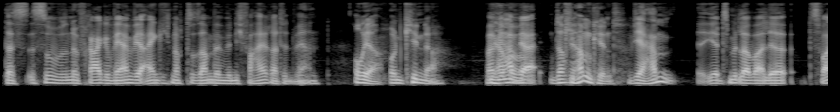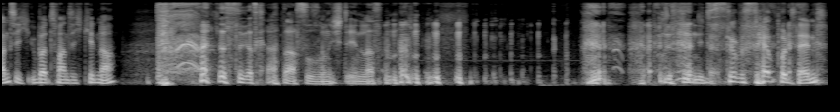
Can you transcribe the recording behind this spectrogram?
Das ist so eine Frage, wären wir eigentlich noch zusammen, wenn wir nicht verheiratet wären? Oh ja. Und Kinder. Weil wir, wir haben, ja, aber, doch, wir haben ein Kind. wir haben jetzt mittlerweile 20, über 20 Kinder. Das, das darfst du so nicht stehen lassen. Du bist sehr potent.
